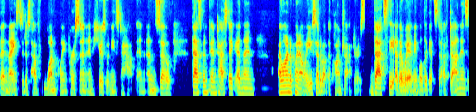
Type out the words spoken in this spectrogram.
been nice to just have one point person and here's what needs to happen. And so that's been fantastic. And then I wanted to point out what you said about the contractors. That's the other way I'm able to get stuff done is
